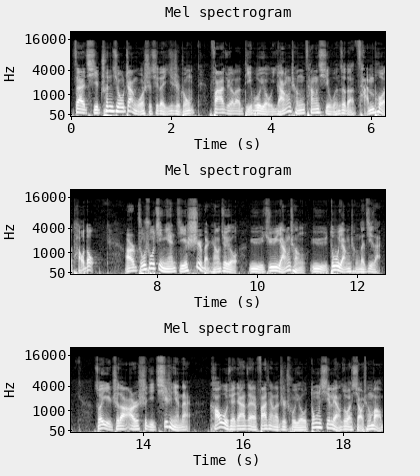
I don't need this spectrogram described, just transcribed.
在其春秋战国时期的遗址中，发掘了底部有阳城苍气文字的残破陶豆。而竹书纪年及世本上就有“禹居阳城”“禹都阳城”的记载，所以直到二十世纪七十年代，考古学家在发现了这处由东西两座小城堡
